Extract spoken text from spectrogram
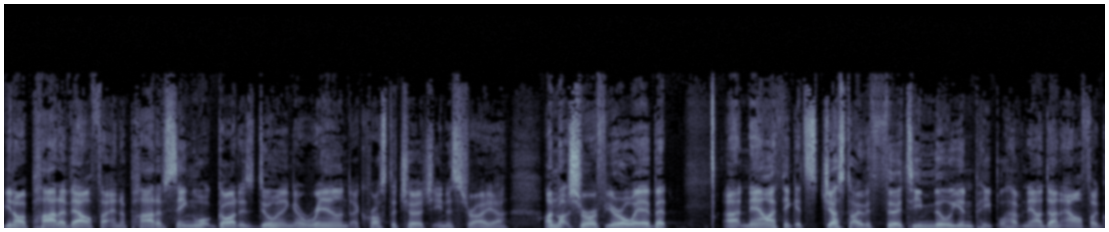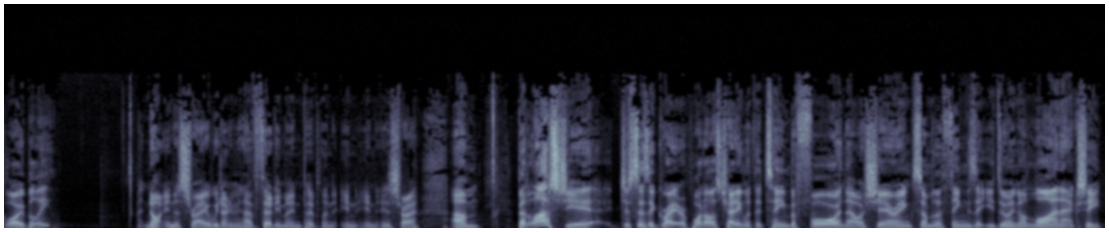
you know, a part of Alpha and a part of seeing what God is doing around across the church in Australia. I'm not sure if you're aware, but uh, now I think it's just over 30 million people have now done Alpha globally not in Australia. We don't even have 30 million people in, in, in Australia. Um, but last year, just as a great report, I was chatting with the team before and they were sharing some of the things that you're doing online. Actually,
